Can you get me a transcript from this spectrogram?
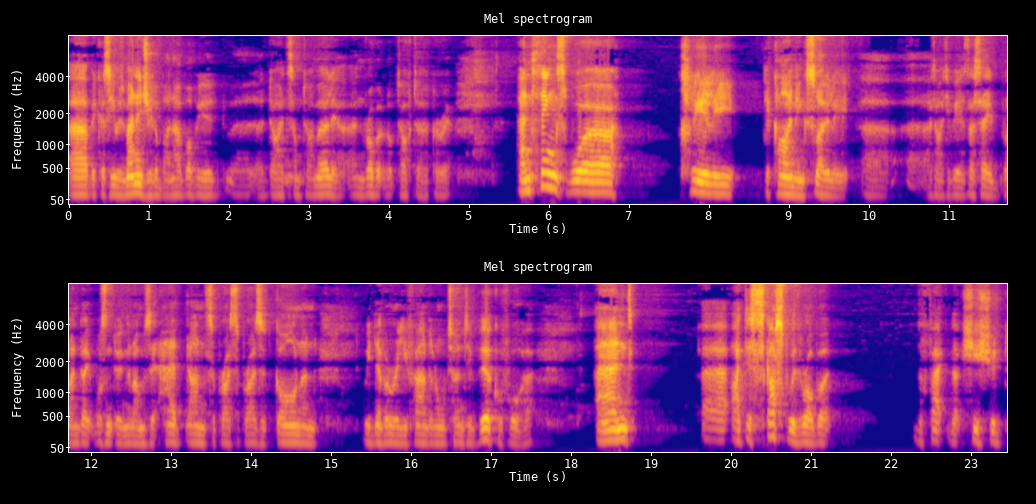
uh, because he was managing her by now. Bobby had uh, died some time earlier, and Robert looked after her career. And things were clearly declining slowly uh, at ITV. As I say, Blind Date wasn't doing the numbers it had done. Surprise, surprise, had gone, and we'd never really found an alternative vehicle for her. And uh, I discussed with Robert the fact that she should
